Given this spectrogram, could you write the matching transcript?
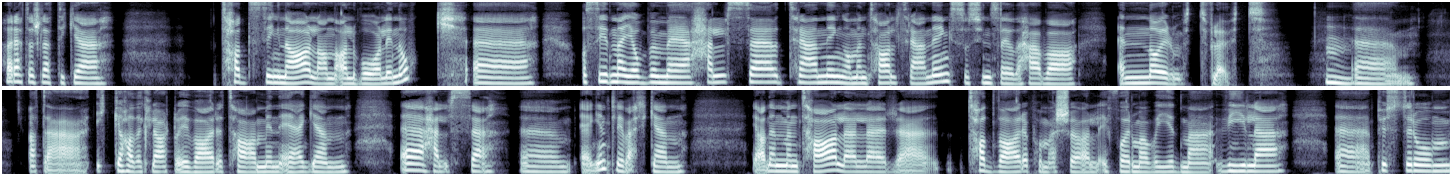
har rett og slett ikke tatt signalene alvorlig nok. Uh, og siden jeg jobber med helse, trening og mental trening, så syns jeg jo det her var enormt flaut. Mm. Uh, at jeg ikke hadde klart å ivareta min egen helse. Egentlig verken ja, den mentale eller eh, tatt vare på meg sjøl i form av å gitt meg hvile, eh, pusterom,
